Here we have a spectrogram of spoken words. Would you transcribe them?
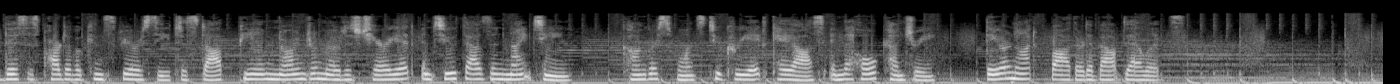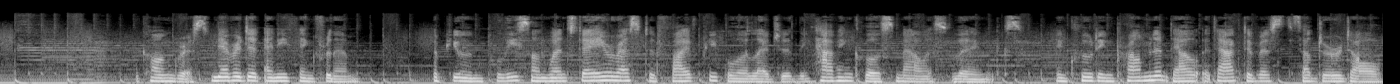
This is part of a conspiracy to stop PM Narendra Modi's chariot in 2019. Congress wants to create chaos in the whole country. They are not bothered about Dalits. Congress never did anything for them. The Pune police on Wednesday arrested five people allegedly having close Maoist links, including prominent Dalit activist Sudhir Dhawale,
